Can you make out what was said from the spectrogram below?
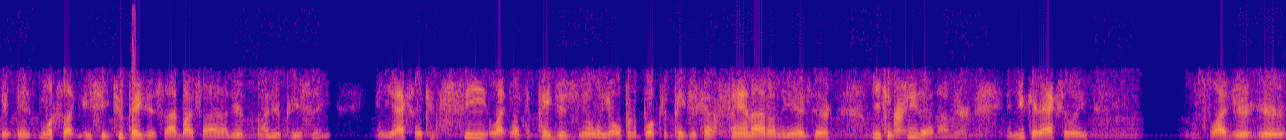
it it looks like you see two pages side by side on your on your PC, and you actually can see like like the pages. You know, when you open a book, the pages kind of fan out on the edge there. You can Right. see that on there, and you could actually slide your your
